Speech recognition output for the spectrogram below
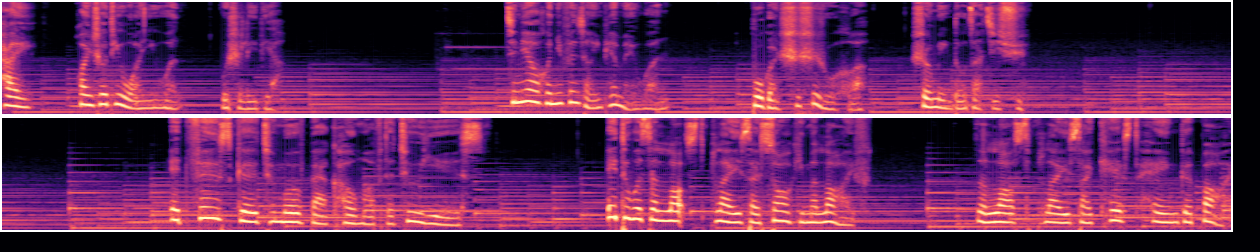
嗨，欢迎收听晚英文，我是莉迪亚。今天要和您分享一篇美文。不管世事如何，生命都在继续。It feels good to move back home after two years. It was the last place I saw him alive, the last place I kissed him goodbye,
